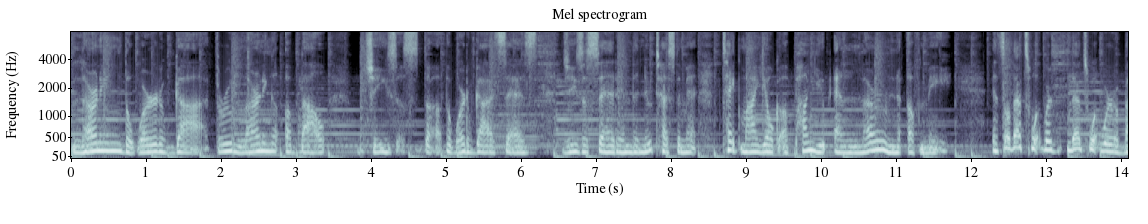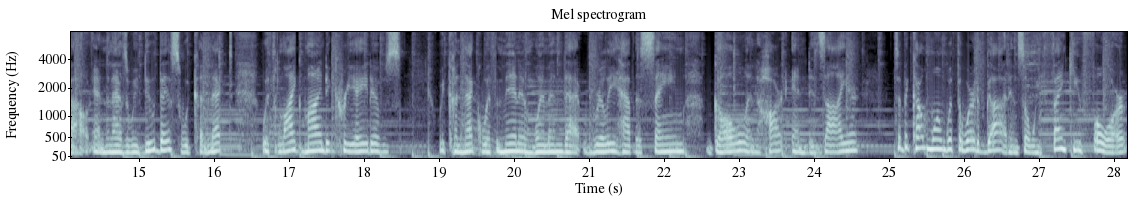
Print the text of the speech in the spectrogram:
learning the Word of God, through learning about Jesus. The, the Word of God says, Jesus said in the New Testament, Take my yoke upon you and learn of me. And so that's what we're that's what we're about. And as we do this, we connect with like-minded creatives. We connect with men and women that really have the same goal and heart and desire to become one with the Word of God. And so we thank you for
